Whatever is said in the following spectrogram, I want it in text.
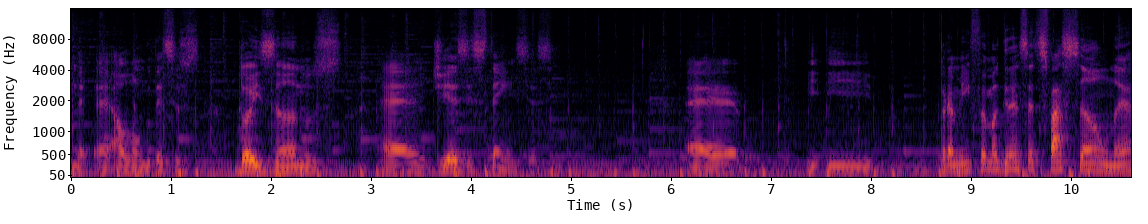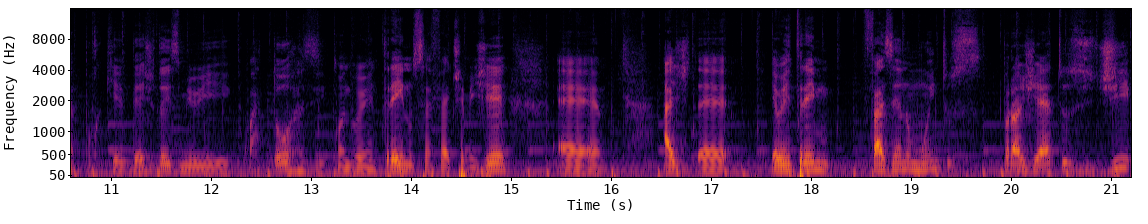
né, é, ao longo desses dois anos é, de existência, assim. É, e, e para mim foi uma grande satisfação, né, porque desde 2014, quando eu entrei no Cefet MG, é, é, eu entrei fazendo muitos projetos de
